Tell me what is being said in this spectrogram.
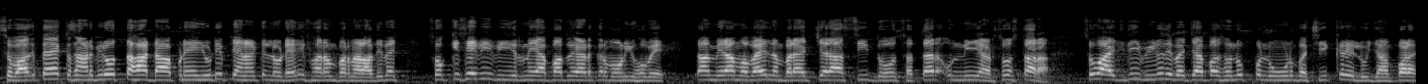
ਸਵਾਗਤ ਹੈ ਕਿਸਾਨ ਵੀਰੋ ਤੁਹਾਡਾ ਆਪਣੇ YouTube channel Dhillon dairy farm Barnala ਦੇ ਵਿੱਚ। ਸੋ ਕਿਸੇ ਵੀ ਵੀਰ ਨੇ ਆਪਾਂ ਤੋਂ ਐਡ ਕਰਵਾਉਣੀ ਹੋਵੇ ਤਾਂ ਮੇਰਾ ਮੋਬਾਈਲ ਨੰਬਰ ਹੈ 8427191817 ਸੋ ਅੱਜ ਦੀ ਵੀਡੀਓ ਦੇ ਵਿੱਚ ਆਪਾਂ ਤੁਹਾਨੂੰ ਪਲੂਣ ਬੱਚੀ ਘਰੇਲੂ ਜੰਪਲ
